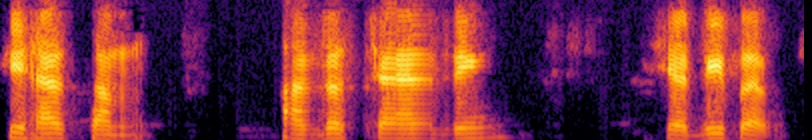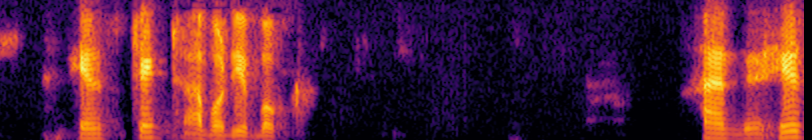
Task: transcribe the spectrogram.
He has some understanding, a deeper instinct about the book. And his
